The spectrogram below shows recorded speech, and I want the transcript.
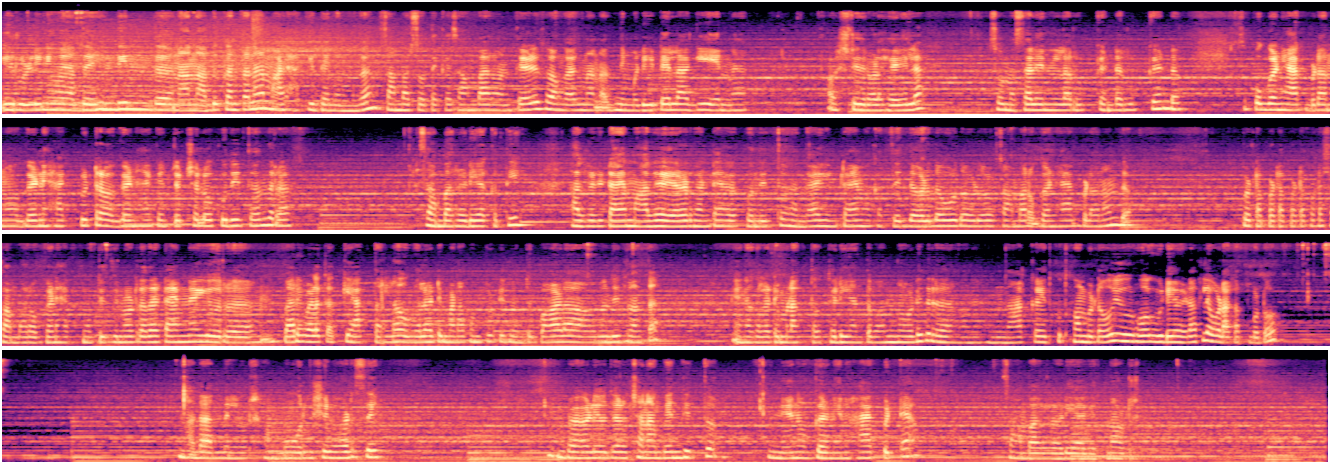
ಈರುಳ್ಳಿ ನೀವು ಅದು ಹಿಂದಿಂದ ನಾನು ಅದಕ್ಕಂತನೇ ಮಾಡಿ ಹಾಕಿದ್ದೆ ನಿಮ್ಗೆ. ಸಾಂಬಾರು, ಸೌತೆಕಾಯಿ, ಸಾಂಬಾರು ಅಂತೇಳಿ. ಸೊ ಹಂಗಾಗಿ ನಾನು ಅದು ನಿಮ್ಮ ಡೀಟೇಲಾಗಿ ಏನು ಅಷ್ಟು ಇದ್ರೊಳಗೆ ಹೇಳಿಲ್ಲ. ಸೊ ಮಸಾಲೆನೆಲ್ಲ ರುಬ್ಕೊಂಡು ರುಬ್ಕೊಂಡು ಸ್ವಲ್ಪ ಒಗ್ಗರಣೆ ಹಾಕ್ಬಿಡೋಣ, ಒಗ್ಗರಣೆ ಹಾಕಿಬಿಟ್ರೆ, ಒಗ್ಗರಣೆ ಹಾಕಿ ಒಂಚೂರು ಚಲೋ ಕುದೀತಂದ್ರೆ ಸಾಂಬಾರು ರೆಡಿ ಆಕತಿ. ಆಲ್ರೆಡಿ ಟೈಮ್ ಆಲೇ ಎರಡು ಗಂಟೆ ಆಗಕ್ಕೆ ಬಂದಿತ್ತು, ಹಾಗಾಗಿ ಟೈಮ್ ಹಾಕತ್ತಿದ್ದೆ ದೌಡ್ ದೌಡ್ ದೌಡ್ ದೌಡ್ ಸಾಂಬಾರು ಒಗ್ಗರಣೆ ಹಾಕ್ಬಿಡೋಣ ಪಟ ಪಟ ಪಟ ಪಟ ಸಾಂಬಾರು ಒಗ್ಗರಣೆ ಹಾಕಿ ಕುಂತಿದ್ವಿ ನೋಡ್ರಿ ಅದೇ ಟೈಮ್ನಾಗ ಇವ್ರು ಬಾರಿ ಒಳಗೆ ಅಕ್ಕಿ ಹಾಕ್ತಾರಲ್ಲ ಗಲಾಟೆ ಮಾಡಕ್ಕೆ ಕುಂತ್ಬಿಟ್ಟಿದ್ವಂತು ಭಾಳ ಅಂತ ಏನೋ ಗಲಾಟೆ ಮಾಡಾಕ್ತಾವೆ ತಡಿ ಅಂತ ಬಂದು ನೋಡಿದ್ರೆ, ನಾಲ್ಕೈದು ಕುತ್ಕೊಂಡ್ಬಿಟ್ಟವು. ಇವ್ರು ಹೋಗಿ ವಿಡಿಯೋ ಹಿಡತ್ಲೆ ಓಡಾಕತ್ಬಿಟ್ಟು ಅದಾದಮೇಲೆ ನೋಡ್ರಿ, ಮೂರು ವಿಷಲ್ ಹೊಡೆಸಿ. ಬೇಳೆ ಚೆನ್ನಾಗಿ ಬೆಂದಿತ್ತು. ಇನ್ನೇನು ಒಗ್ಗರಣೆನೂ ಹಾಕಿಬಿಟ್ಟೆ. ಸಾಂಬಾರು ರೆಡಿ ಆಗೈತೆ ನೋಡಿರಿ.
